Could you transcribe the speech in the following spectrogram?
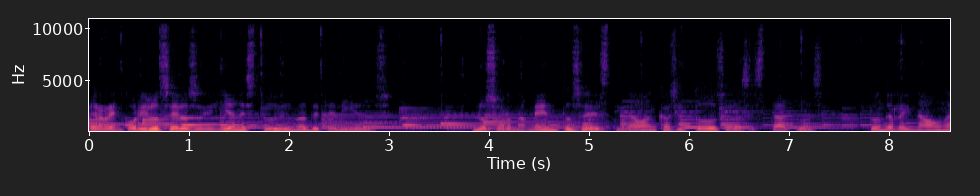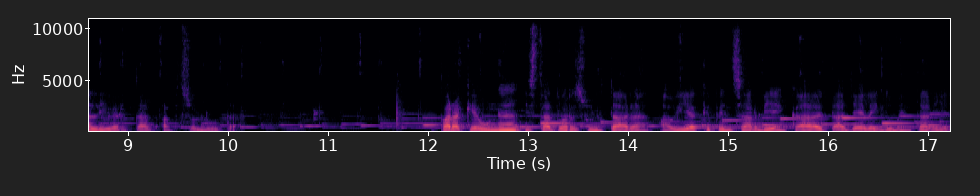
El rencor y los celos exigían estudios más detenidos. Los ornamentos se destinaban casi todos a las estatuas, donde reinaba una libertad absoluta. Para que una estatua resultara, había que pensar bien cada detalle de la indumentaria.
